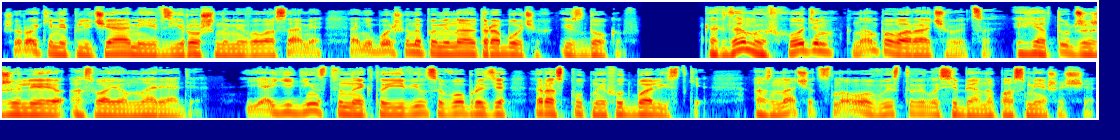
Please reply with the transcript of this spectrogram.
широкими плечами и взъерошенными волосами они больше напоминают рабочих из доков. Когда мы входим, к нам поворачиваются, и я тут же жалею о своем наряде. Я единственная, кто явился в образе распутной футболистки, а значит, снова выставила себя на посмешище.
